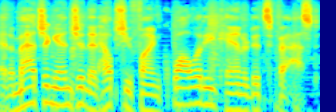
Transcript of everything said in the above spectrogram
and a matching engine that helps you find quality candidates fast.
